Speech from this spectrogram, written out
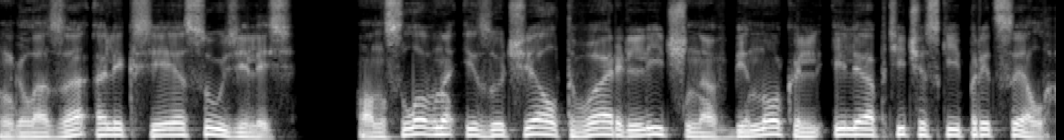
Глаза Алексея сузились. Он словно изучал тварь лично в бинокль или оптический прицел.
